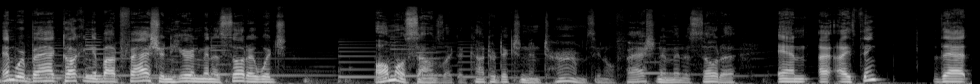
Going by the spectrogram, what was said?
And we're back talking about fashion here in Minnesota, which almost sounds like a contradiction in terms, you know, fashion in Minnesota. And I, I think that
